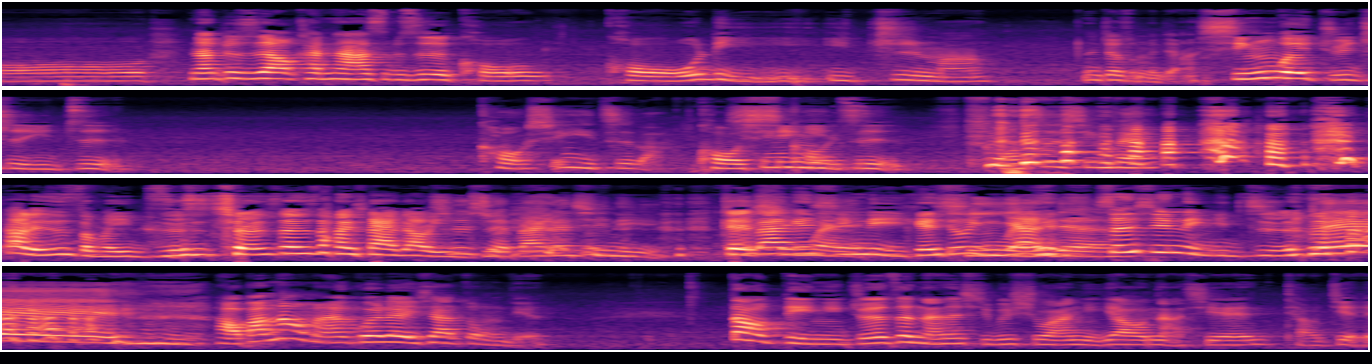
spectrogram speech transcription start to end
哦，那就是要看他是不是口口理一致吗？那叫怎么讲？行为举止一致，口心一致吧，口心一致。，口是心非，到底是什么一致？全身上下叫一致，是嘴巴跟心里，嘴巴跟心理跟就行一样为，的。身心灵一致。对，好吧，那我们来归类一下重点。到底你觉得这男生喜不喜欢你？要有哪些条件？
